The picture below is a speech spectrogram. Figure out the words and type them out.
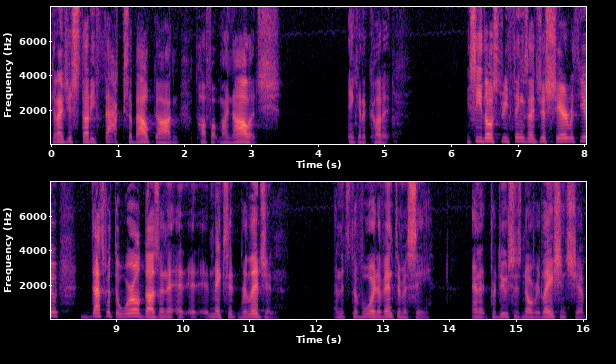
Can I just study facts about God and puff up my knowledge? Ain't going to cut it. You see those three things I just shared with you? That's what the world does, and it, it, it makes it religion. And it's devoid of intimacy, and it produces no relationship.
